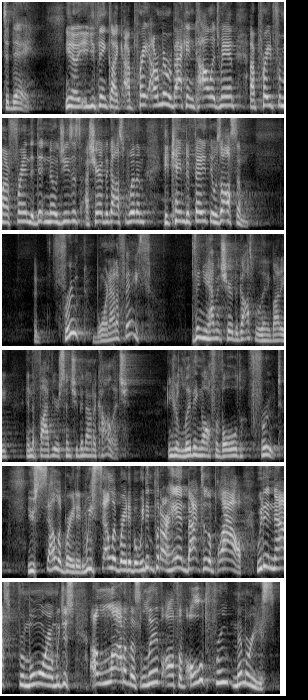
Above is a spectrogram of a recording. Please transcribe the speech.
today. You know, you think like I pray. I remember back in college, man, I prayed for my friend that didn't know Jesus. I shared the gospel with him. He came to faith. It was awesome fruit born out of faith. But then you haven't shared the gospel with anybody in the five years since you've been out of college. And you're living off of old fruit. You celebrated. We celebrated, but we didn't put our hand back to the plow. We didn't ask for more. And we just, a lot of us live off of old fruit memories.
